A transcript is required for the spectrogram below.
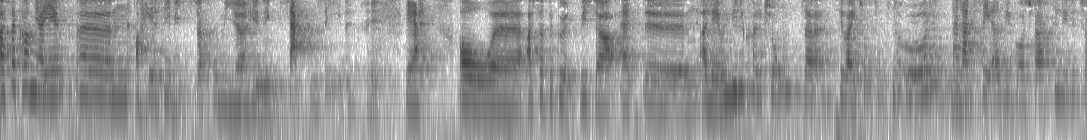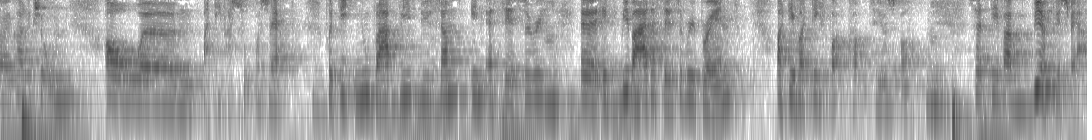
Og så kom jeg hjem, øh, og heldigvis så kunne Mia og Henning sagtens se det. Fedt. Ja, og, øh, og så begyndte vi så at, øh, at lave en lille kollektion. Så det var i 2008, der lancerede vi vores første lille tøjkollektion. Mm. Og, øh, og det var super svært, mm. fordi nu var vi ligesom en accessory. Mm. Øh, et, vi var et accessory brand, og det var det, folk kom til os for. Mm. Så det var virkelig svært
